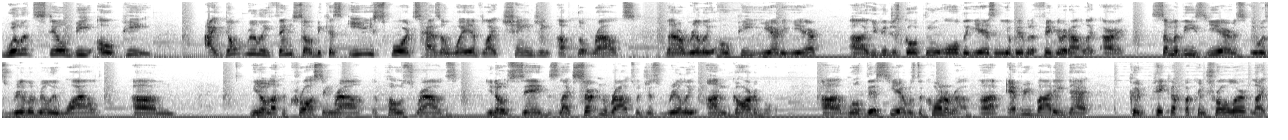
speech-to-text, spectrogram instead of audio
will it still be OP? I don't really think so because EA Sports has a way of like changing up the routes that are really OP year to year. Uh, you could just go through all the years and you'll be able to figure it out. Like, all right, some of these years it was really, really wild. Um, you know, like a crossing route, the post routes, you know, zigs, like certain routes were just really unguardable. Uh, well, this year was the corner route. Uh, everybody that could pick up a controller, like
